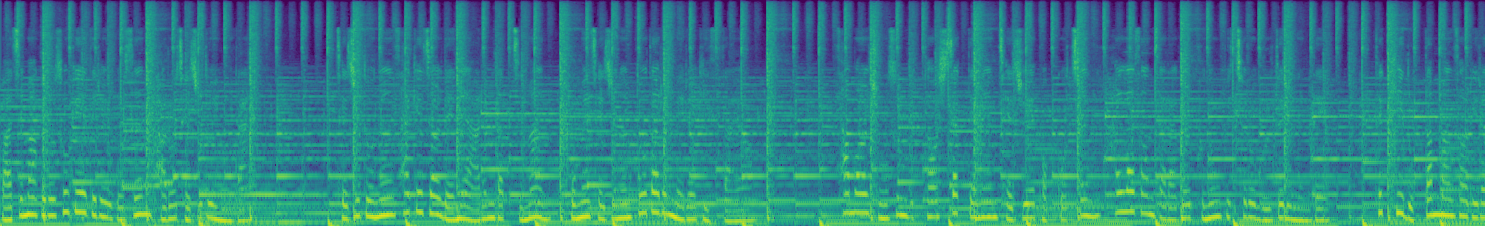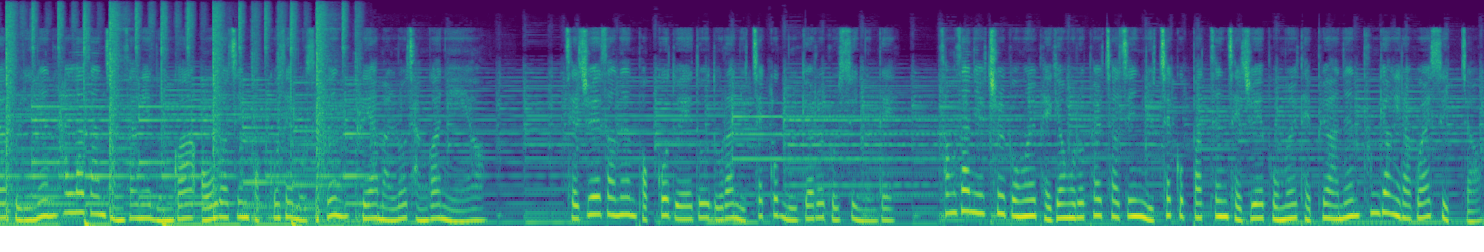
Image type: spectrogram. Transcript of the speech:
마지막으로 소개해드릴 곳은 바로 제주도입니다. 제주도는 사계절 내내 아름답지만 봄의 제주는 또 다른 매력이 있어요. 3월 중순부터 시작되는 제주의 벚꽃은 한라산 자락을 분홍빛으로 물들이는데 특히 녹담만설이라 불리는 한라산 정상의 눈과 어우러진 벚꽃의 모습은 그야말로 장관이에요. 제주에서는 벚꽃 외에도 노란 유채꽃 물결을 볼 수 있는데 성산 일출봉을 배경으로 펼쳐진 유채꽃밭은 제주의 봄을 대표하는 풍경이라고 할 수 있죠.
